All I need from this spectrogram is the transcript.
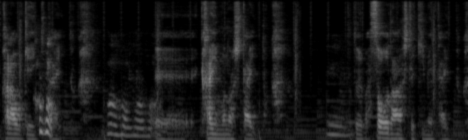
カラオケ行きたいとか、ほうほうほうほう。えー買い物したいとか、うん例えば相談して決めたいとか、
